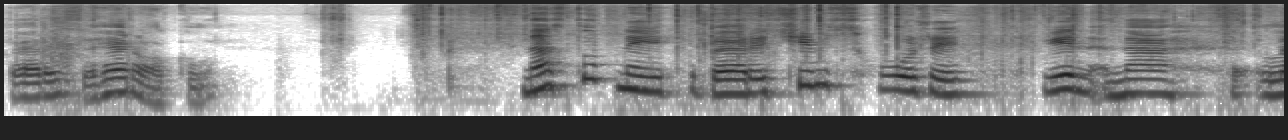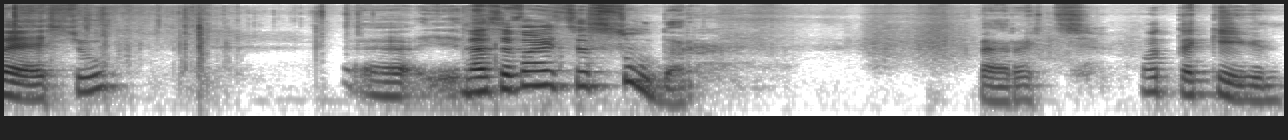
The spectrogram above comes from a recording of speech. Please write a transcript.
перець Гераклу. Наступний перець, чим схожий він на Лесю, е, називається судар перець. От такий він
